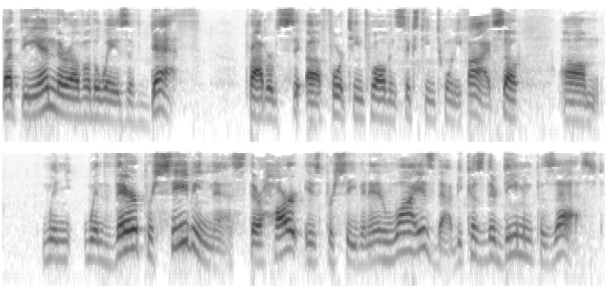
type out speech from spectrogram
but the end thereof are the ways of death. Proverbs uh, 14, 12, and 16, 25. So, um, when, when they're perceiving this, their heart is perceiving it. And why is that? Because they're demon possessed.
